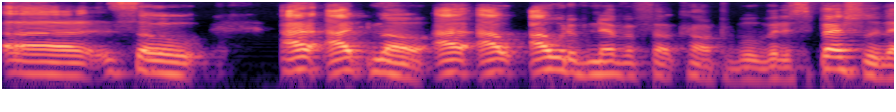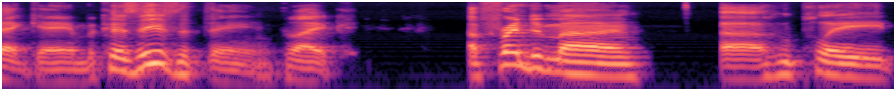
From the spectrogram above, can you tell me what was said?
Uh, so I, I no, I, I, I would have never felt comfortable, but especially that game because here's the thing: like a friend of mine uh, who played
